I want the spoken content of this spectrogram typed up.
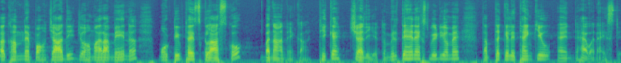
तक हमने पहुँचा दी, जो हमारा मेन मोटिव था इस क्लास को बनाने का। ठीक है? चलिए तो मिलते हैं नेक्स्ट वीडियो में। तब तक के लिए thank you and have a nice day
